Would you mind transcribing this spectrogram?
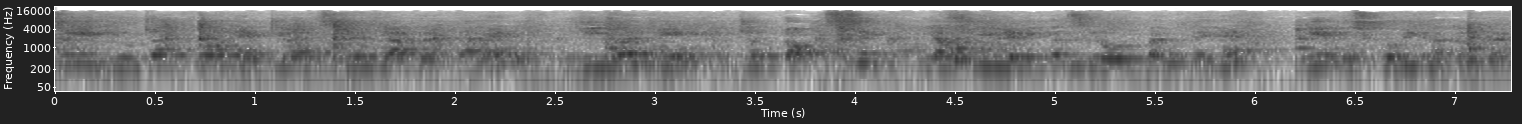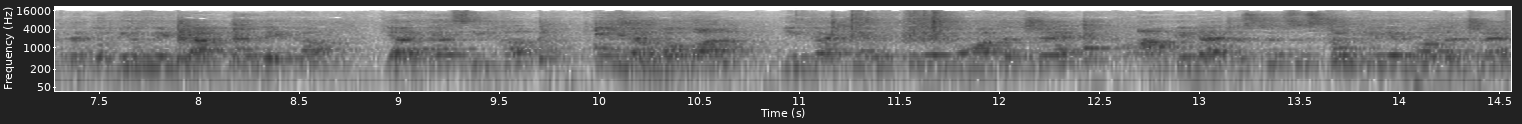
तो ये ग्लूटाथ्रोन एंटीऑक्सीडेंट क्या करता है? लीवर में जो टॉक्सिक या फ्री रेडिकल्स लोड बनते हैं, ये उसको भी खत्म करता है। तो अभी हमने क्या क्या देखा क्या क्या सीखा? कि नंबर वन ये गट हेल्थ के लिए बहुत अच्छा है, आपके डाइजेस्टिव सिस्टम के लिए बहुत अच्छा है।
